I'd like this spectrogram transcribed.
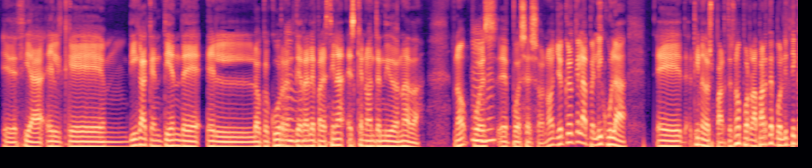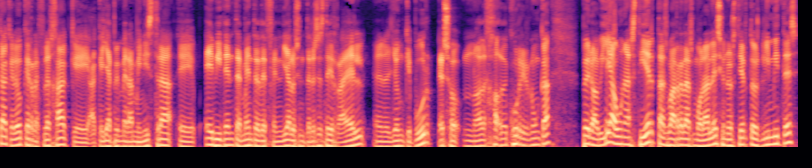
Y decía, el que mm, diga que entiende el- lo que ocurre Ujú. Israel y Palestina es que no ha entendido nada, ¿no? Pues, eh, pues eso, ¿no? Yo creo que la película eh, tiene dos partes, ¿no? Por la parte política creo que refleja que aquella primera ministra eh, evidentemente defendía los intereses de Israel en el Yom Kippur, eso no ha dejado de ocurrir nunca, pero había unas ciertas barreras morales y unos ciertos límites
